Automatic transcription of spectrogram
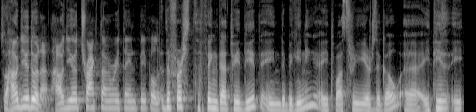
so how do you do that? How do you attract and retain people? The first thing that we did in the beginning, it was three years ago. Uh, it is it,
